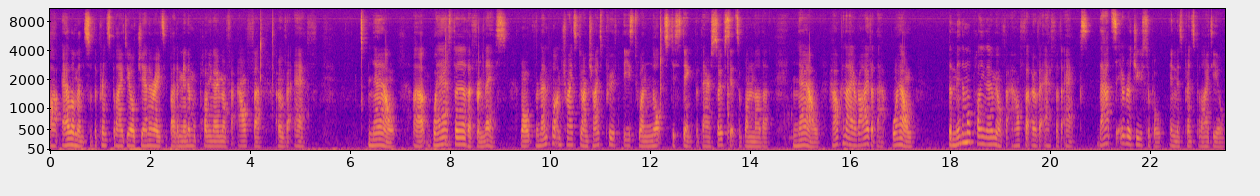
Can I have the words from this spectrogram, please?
are elements of the principal ideal generated by the minimal polynomial for alpha over f. Now, uh, where further from this? Well, remember what I'm trying to do. I'm trying to prove that these two are not distinct, that they're associates of one another. Now, how can I arrive at that? Well, the minimal polynomial for alpha over f of x, that's irreducible in this principal ideal.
